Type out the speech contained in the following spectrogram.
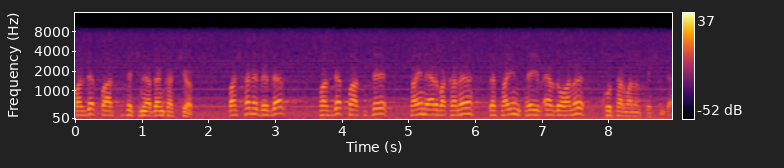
Fazilet Partisi seçimlerden kaçıyor. Başka ne dediler? Fazilet Partisi Sayın Erbakan'ı ve Sayın Tayyip Erdoğan'ı kurtarmanın peşinde.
